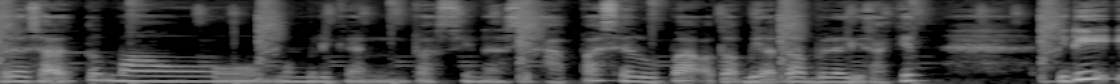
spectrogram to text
pada saat itu mau memberikan vaksinasi apa saya lupa atau atau Abi lagi sakit. Jadi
